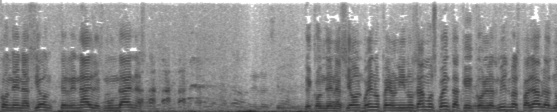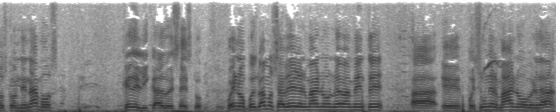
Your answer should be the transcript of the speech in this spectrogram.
condenación, terrenales, mundanas? De condenación. Bueno, pero ni nos damos cuenta que con las mismas palabras nos condenamos. Qué delicado es esto. Bueno, pues vamos a ver, hermano, nuevamente a eh, pues un hermano, ¿verdad?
